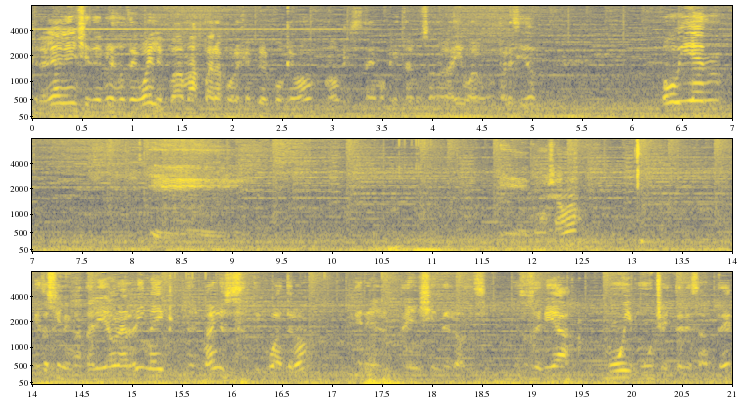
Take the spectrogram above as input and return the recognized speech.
En realidad el engine del Breath of the Wild va más para, por ejemplo, el Pokémon, ¿no? que sabemos que están usando ahí o algo parecido. O bien, eh, eh, ¿cómo se llama? Esto sí me encantaría, una remake del Mario 64 en el engine del Odyssey. Eso sería muy, mucho interesante.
